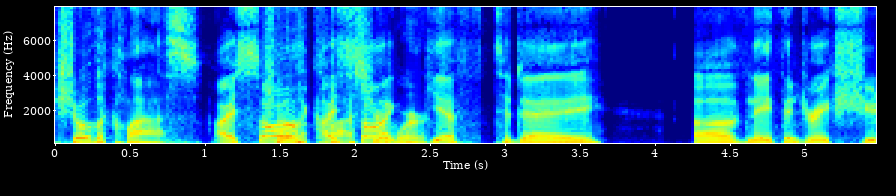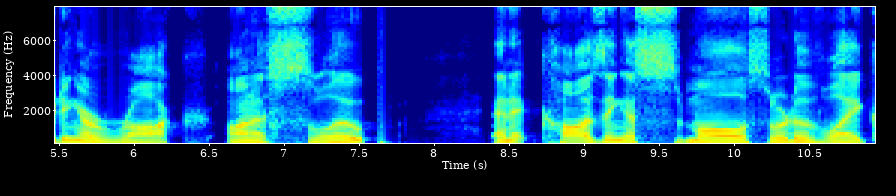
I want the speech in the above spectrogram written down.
Show the class. I saw the I saw a work. GIF today of Nathan Drake shooting a rock on a slope and it causing a small sort of like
